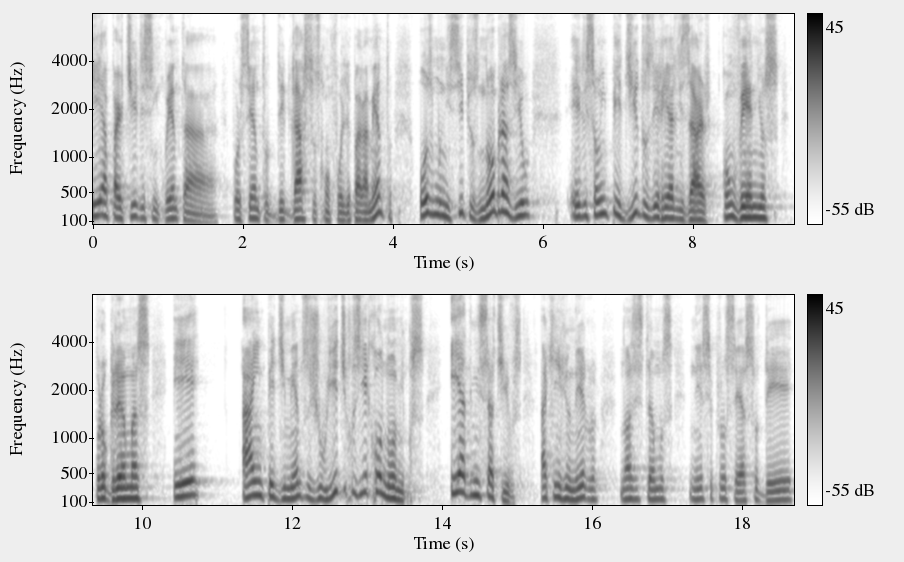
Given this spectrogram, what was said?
E a partir de 50% de gastos com folha de pagamento, os municípios no Brasil eles são impedidos de realizar convênios, programas e há impedimentos jurídicos e econômicos e administrativos. Aqui em Rio Negro, nós estamos nesse processo de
